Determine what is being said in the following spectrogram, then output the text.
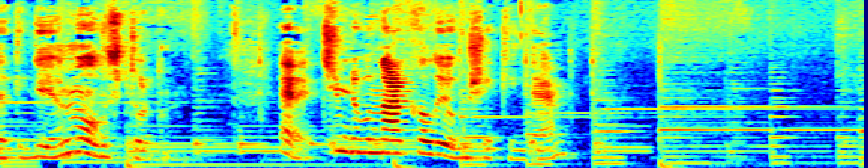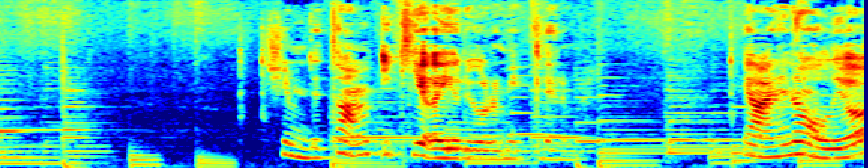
Buradaki düğümü oluşturdum. Evet, şimdi bunlar kalıyor bu şekilde. Şimdi tam ikiye ayırıyorum iplerimi. Yani ne oluyor?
